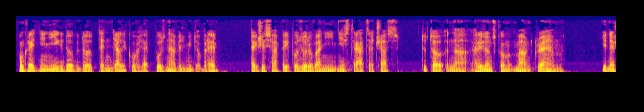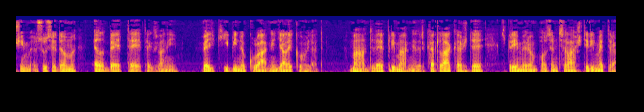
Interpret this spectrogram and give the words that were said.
Konkrétne niekto, kto ten ďalekohľad pozná veľmi dobre, takže sa pri pozorovaní nestráca čas. Tuto na arizonskom Mount Graham je našim susedom LBT, tzv. veľký binokulárny ďalekohľad. Má dve primárne zrkadlá, každé s priemerom 8,4 metra.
